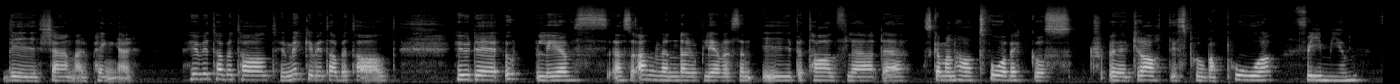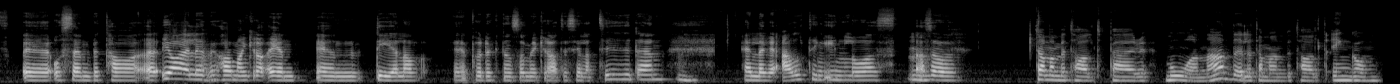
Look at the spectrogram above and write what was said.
vi tjänar pengar. Hur vi tar betalt, hur mycket vi tar betalt. Hur det upplevs, alltså användarupplevelsen i betalflöde. Ska man ha två veckors eh, gratis prova på Freemium. eh, och sen betala. Ja, eller har man en, en del av eh, produkten som är gratis hela tiden? Eller är allting inlåst? Alltså, Tar man betalt per månad eller tar man betalt en gång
